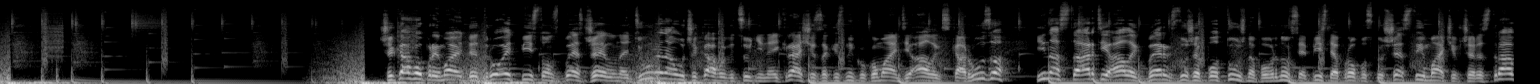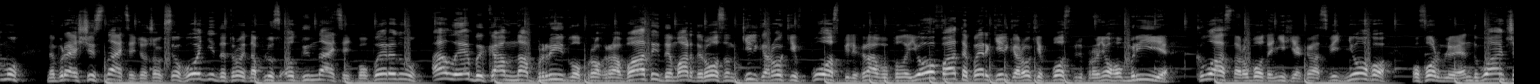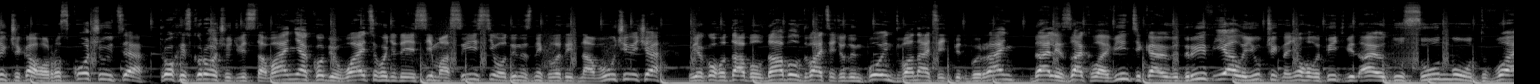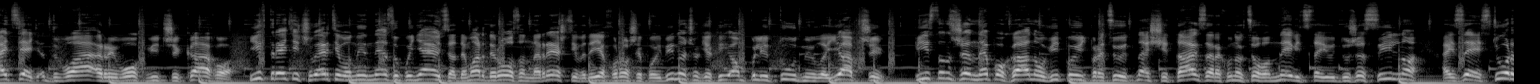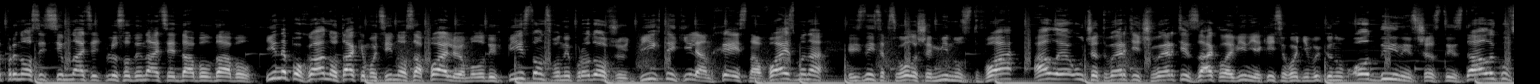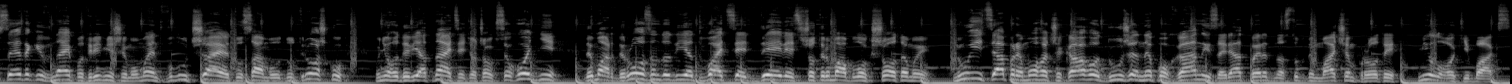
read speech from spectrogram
Чикаго приймають Детройт Пістонс без Джейлена Дюрена. У Чикаго відсутній найкращий захисник у команді Алекс Карузо. І на старті Алек Бергс дуже потужно повернувся після пропуску шести матчів через травму. Набирає 16 очок сьогодні. Детройт на плюс 11 попереду. Але бикам набридло програвати. Демар Дерозен кілька років поспіль грав у плей-офф, а тепер кілька років поспіль про нього мріє. Класна робота ніг якраз від нього. Оформлює ендванчик, Чикаго розкочується, трохи скорочують відставання. Кобі Уайт сьогодні дає 7 асистів. Один із них летить на Вучевича, у якого дабл-дабл, 21 поінт, 12 підбирань. Далі Зак Лавін тікає відрив, і Алеюбчик на нього летить від Айоду Сунму. 22 ривок від Чикаго. І в третій чверті вони не зупиняються. Демар Дерозан нарешті видає хороший поєдиночок, який амплітудний леяпчик. Пістонс же непогано у відповідь працюють на щитах. За рахунок цього не відстають дуже сильно. Айзея Стюарт приносить 17 плюс 11 дабл-дабл. І непогано так емоційно запалює молодих Пістонс. Вони продовжують бігти. Кілян Хейс на Вайзмена. Різниця всього лише мінус 2. Але у четвертій чверті Зак Лавін, який сьогодні викинув один із шести здалеку, все-таки в найпотрібніший момент влучає ту саму одну трьошку. У нього 19 очок сьогодні. Демар Дерозен додає 29 з чотирма блокшотами. Ну і ця перемога Чикаго дуже непоганий заряд перед наступним матчем проти Мілокі Бакс.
